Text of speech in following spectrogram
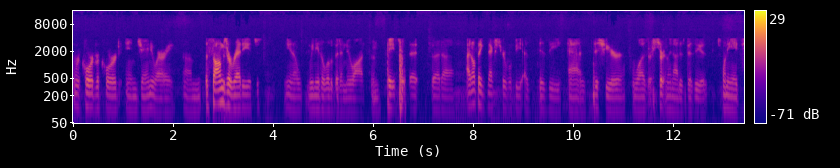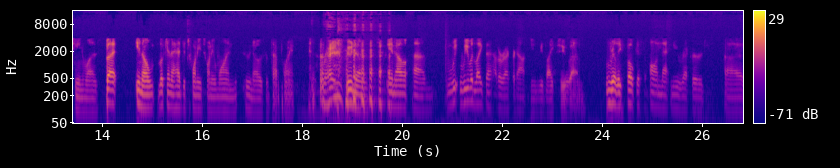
record record in January. Um, the songs are ready. It's just you know we need a little bit of nuance and space with it. But uh, I don't think next year will be as busy as this year was, or certainly not as busy as 2018 was. But you know, looking ahead to 2021, who knows at that point? Right. who knows? you know, um, we we would like to have a record out, and we'd like to um, really focus on that new record uh,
